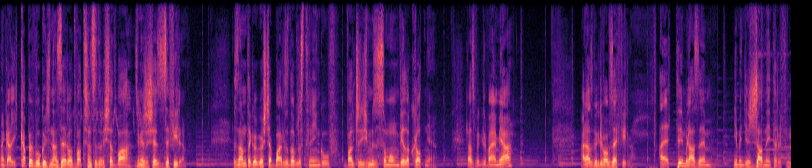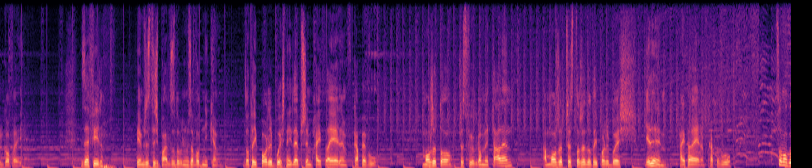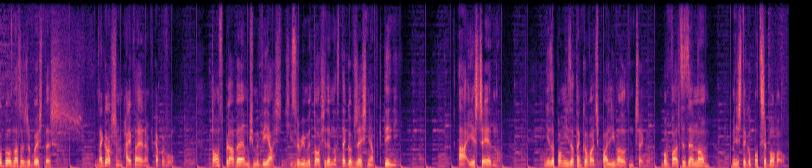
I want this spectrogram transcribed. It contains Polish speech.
na gali KPW godzina 0 2022 zmierzy się z Zefirem. Znam tego gościa bardzo dobrze z treningów. Walczyliśmy ze sobą wielokrotnie. Raz wygrywałem ja, a raz wygrywał Zefir. Ale tym razem nie będzie żadnej taryfy ulgowej. Zefir, wiem, że jesteś bardzo dobrym zawodnikiem. Do tej pory byłeś najlepszym highflyerem w KPW. Może to przez twój ogromny talent, a może przez to, że do tej pory byłeś jedynym highflyerem w KPW, co mogłoby oznaczać, że byłeś też najgorszym highflyerem w KPW. Tą sprawę musimy wyjaśnić i zrobimy to 17 września w Gdyni. A, jeszcze jedno. Nie zapomnij zatankować paliwa lotniczego, bo w walce ze mną będziesz tego potrzebował.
